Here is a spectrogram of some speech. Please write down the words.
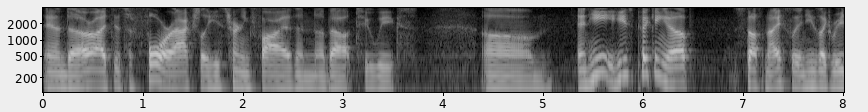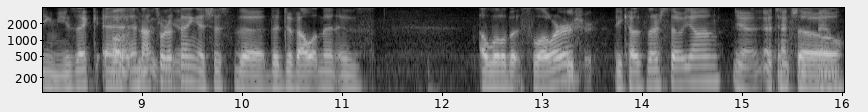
and uh, or it's a four actually. He's turning five in about two weeks, um, and he he's picking up stuff nicely, and he's like reading music and, Oh, that's and that sort of amazing, thing. It's just the the development is a little bit slower For sure. because they're so young. yeah, attention so, span.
